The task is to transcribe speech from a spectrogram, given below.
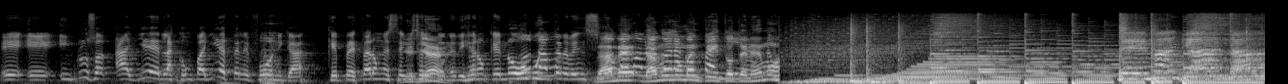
eh, eh, incluso ayer las compañías telefónicas que prestaron el servicio de internet dijeron que no, hubo intervención. Dame, no dame un momentito, tenemos... De mañana.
